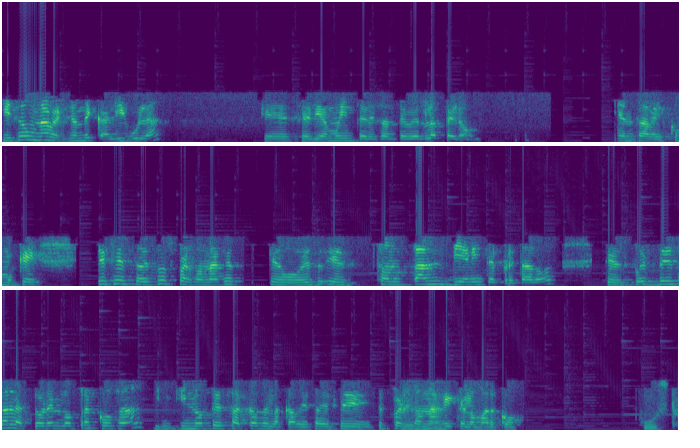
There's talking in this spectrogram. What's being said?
Hizo una versión de Calígula que sería muy interesante verla, pero quién sabe, como que es esto, esos personajes que es- son tan bien interpretados que después ves al actor en otra cosa y, y no te sacas de la cabeza ese, ese personaje que lo marcó. Justo.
